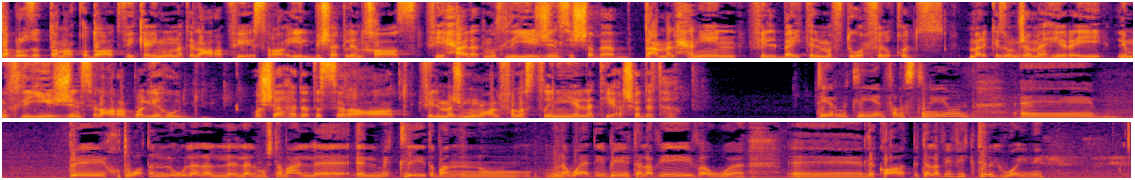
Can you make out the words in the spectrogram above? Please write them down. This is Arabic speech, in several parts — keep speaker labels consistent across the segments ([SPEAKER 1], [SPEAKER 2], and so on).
[SPEAKER 1] تبرز التناقضات في كينونة العرب في إسرائيل بشكل خاص في حالة مثليي جنس الشباب. تعمل حنين في البيت المفتوح في القدس مركز جماهيري لمثليي الجنس العرب واليهود. وشاهدت الصراعات في المجموعة الفلسطينية التي أرشدتها.
[SPEAKER 2] كثير مثليين فلسطينيون آه، بخطواتهم الاولى للمجتمع المثلي طبعا إنه نوادي بتل ابيب أو آه، لقاءات بتل ابيب هي كثير هوينة.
